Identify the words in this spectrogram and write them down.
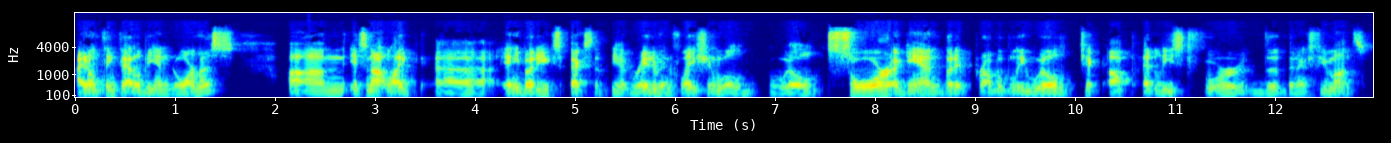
I don't think that'll be enormous, um, it's not like uh, anybody expects that the rate of inflation will will soar again, but it probably will tick up at least for the, the next few months.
